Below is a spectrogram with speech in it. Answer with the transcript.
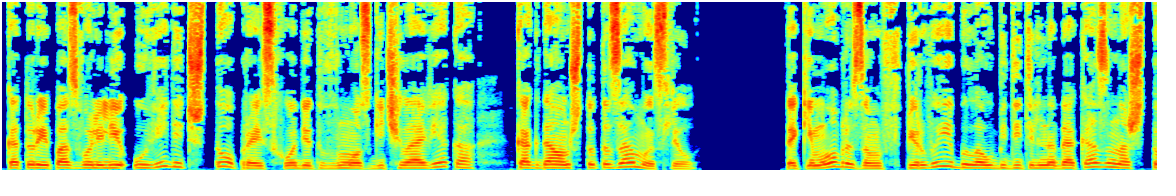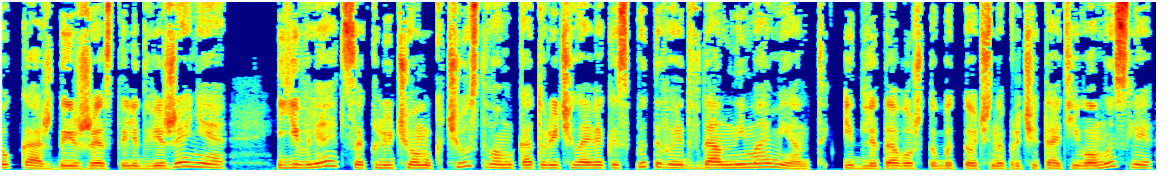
которые позволили увидеть, что происходит в мозге человека, когда он что-то замыслил. Таким образом, впервые было убедительно доказано, что каждый жест или движение является ключом к чувствам, которые человек испытывает в данный момент, и для того, чтобы точно прочитать его мысли,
